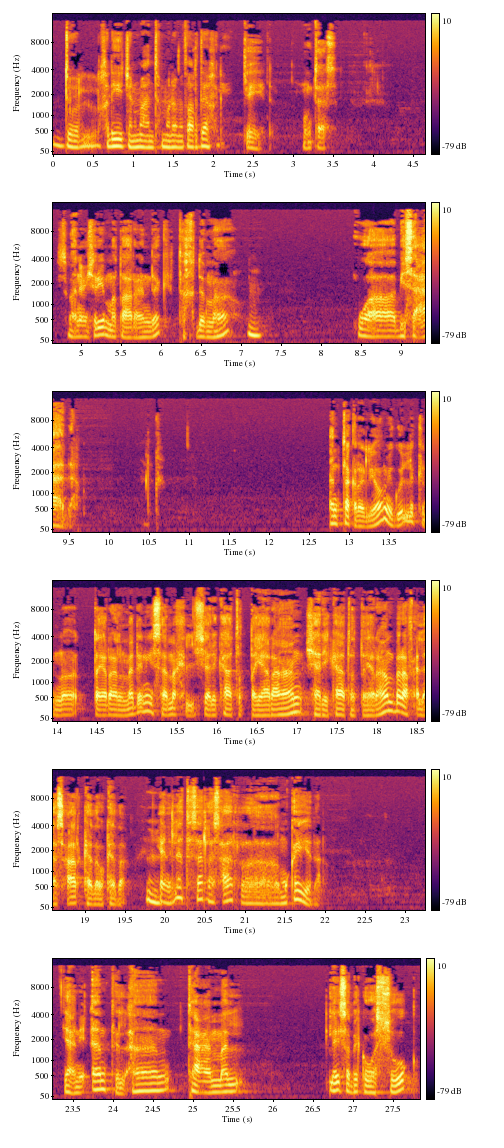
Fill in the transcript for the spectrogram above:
دول الخليج إنه ما عندهم ولا مطار داخلي. جيد. ممتاز. 28 مطار عندك تخدمها مم. وبسعادة. أنت تقرأ اليوم يقول لك أن الطيران المدني سمح لشركات الطيران شركات الطيران برفع الأسعار كذا وكذا. مم. يعني لا تزال الأسعار آه، مقيدة. يعني أنت الآن تعمل ليس بقوى السوق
